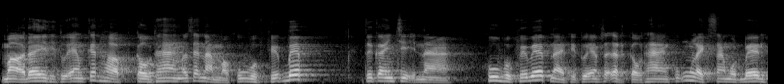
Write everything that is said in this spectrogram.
Mà ở đây thì tụi em kết hợp cầu thang nó sẽ nằm ở khu vực phía bếp. Thưa các anh chị là khu vực phía bếp này thì tụi em sẽ đặt cầu thang cũng lệch sang một bên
